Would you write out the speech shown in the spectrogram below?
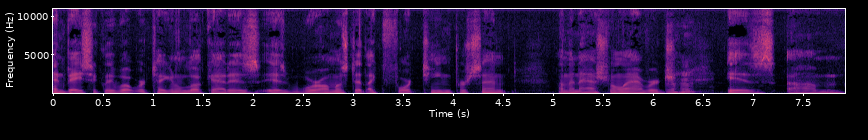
and basically what we're taking a look at is is we're almost at like fourteen percent on the national average is um,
